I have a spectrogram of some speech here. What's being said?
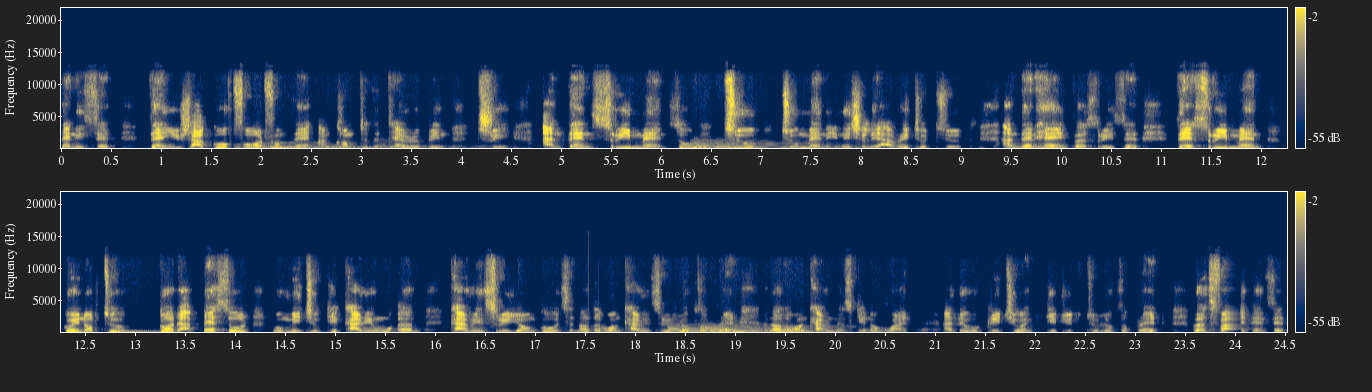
Then he said, Then you shall go forward from there and come to the terebinth tree. And then three men, so two two men initially are Rachel two, and then here in verse 3 it says, There's three men going up to God at Bethel, will meet you carrying um, carrying three young goats, another one carrying three loaves of bread, another one carrying a skin of wine and they will greet you and give you two loaves of bread. Verse 5 then said,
